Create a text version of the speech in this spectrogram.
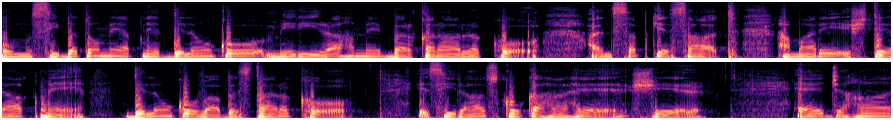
و مصیبتوں میں اپنے دلوں کو میری راہ میں برقرار رکھو ان سب کے ساتھ ہمارے اشتیاق میں دلوں کو وابستہ رکھو۔ اسی راز کو کہا ہے شعر، اے جہاں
